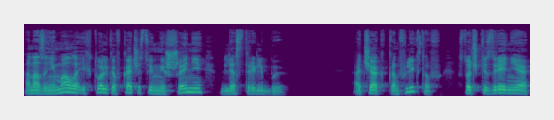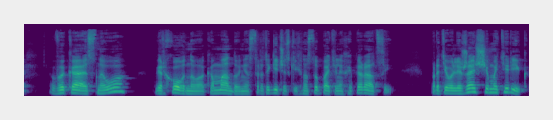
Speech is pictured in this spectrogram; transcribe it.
Она занимала их только в качестве мишени для стрельбы. Очаг конфликтов с точки зрения ВКСНО, Верховного командования стратегических наступательных операций, противолежащий материк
